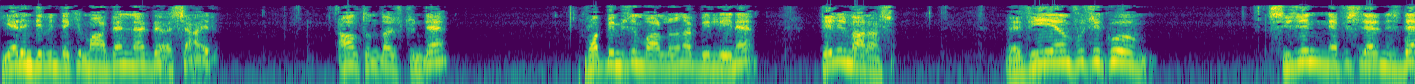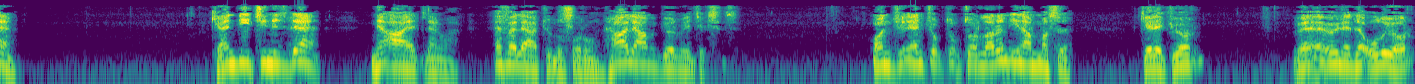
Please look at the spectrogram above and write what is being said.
yerin dibindeki madenlerde vesaire altında üstünde Rabbimizin varlığına, birliğine delil mi ararsın? Ve fî enfusikum sizin nefislerinizde kendi içinizde ne ayetler var. Efelâ tübsorûn. Hala mı görmeyeceksiniz? Onun için en çok doktorların inanması gerekiyor. Ve öyle de oluyor.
